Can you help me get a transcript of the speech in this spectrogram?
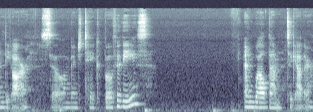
and the R. So I'm going to take both of these and weld them together.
